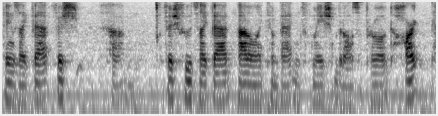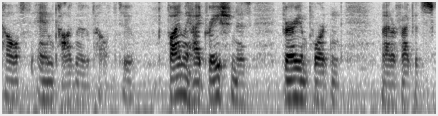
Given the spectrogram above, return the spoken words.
things like that, fish, um, fish foods like that, not only combat inflammation but also promote heart health and cognitive health too. Finally, hydration is very important. Matter of fact, it's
